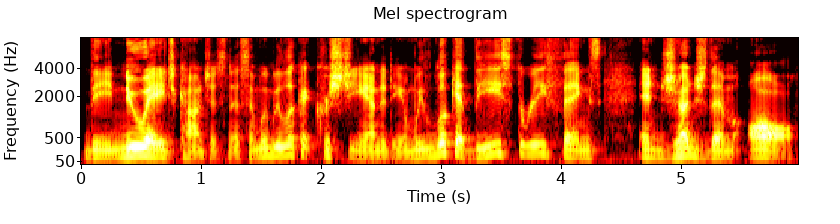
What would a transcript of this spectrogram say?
the new age consciousness and when we look at Christianity and we look at these three things and judge them all,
